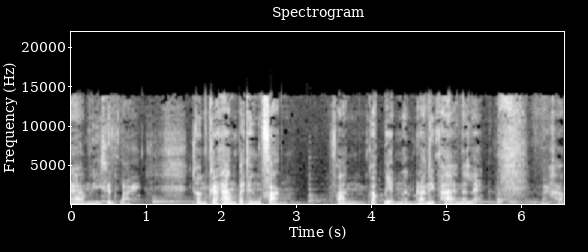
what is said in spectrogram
น้ำนี้ขึ้นไป จนกระทั่งไปถึงฝั่ง ฝั่งก็เปรียบเหมือนพระนิพพานนั่นแหละนะครับ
